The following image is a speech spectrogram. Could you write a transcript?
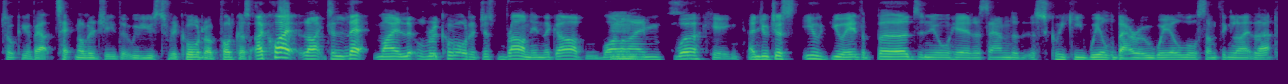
talking about technology that we use to record our podcast. I quite like to let my little recorder just run in the garden while mm. I'm working, and you'll just you you hear the birds and you'll hear the sound of the squeaky wheelbarrow wheel or something like that.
